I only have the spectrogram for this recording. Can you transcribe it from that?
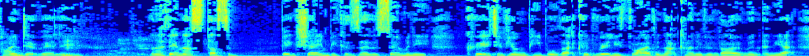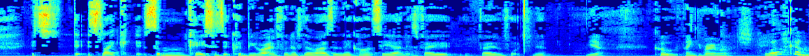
find it really. And I think that's that's a big shame because there were so many creative young people that could really thrive in that kind of environment, and yet it's it's like in some cases it could be right in front of their eyes and they can't see it, and it's very very unfortunate. Yeah. Cool. Thank you very much. Welcome.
